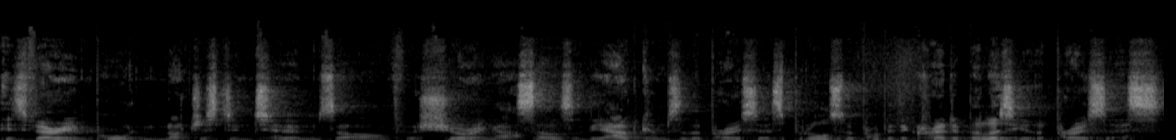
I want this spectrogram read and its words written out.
is very important, not just in terms of assuring ourselves of the outcomes of the process, but also probably the credibility of the process.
